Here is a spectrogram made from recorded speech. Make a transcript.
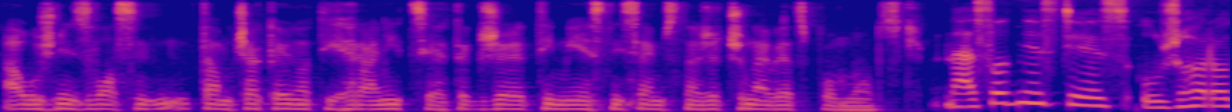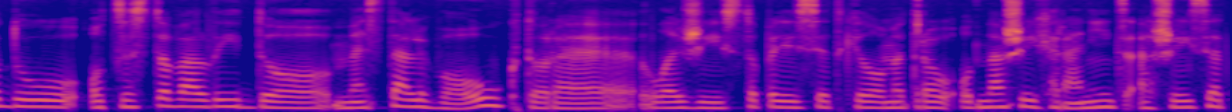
a už dnes vlastne tam čakajú na tých hraniciach, takže tí miestni sa im snažia čo najviac pomôcť. Následne ste z Užhorodu odcestovali do mesta Lvov, ktoré leží 150 km od našich hraníc a 65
